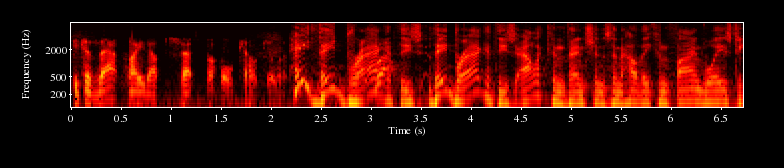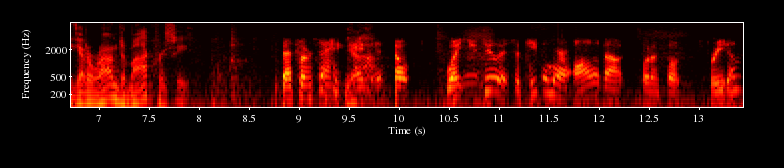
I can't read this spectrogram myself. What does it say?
because that might upset the whole calculus. Hey, they brag Well- at these. They brag at these ALEC conventions and how they can find ways to get around democracy. That's what I'm saying. Yeah. And, and so what you do is the people who are all about quote unquote freedom,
